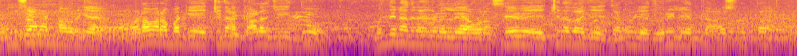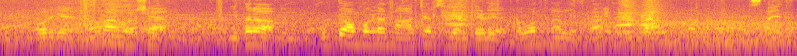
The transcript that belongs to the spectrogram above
ಹುಣಸಮ್ಮಣ್ಣವರಿಗೆ ಬಡವರ ಬಗ್ಗೆ ಹೆಚ್ಚಿನ ಕಾಳಜಿ ಇದ್ದು, ಮುಂದಿನ ದಿನಗಳಲ್ಲಿ ಅವರ ಸೇವೆ ಹೆಚ್ಚಿನದಾಗಿ ಜನರಿಗೆ ದೊರೀಲಿ ಅಂತ ಆಶಿಸುತ್ತಾ, ಅವರಿಗೆ ನೂರಾರು ವರ್ಷ ಈ ಥರ ಹುಟ್ಟುಹಬ್ಬಗಳನ್ನು ಆಚರಿಸಲಿ ಅಂತೇಳಿ ಭಗವಂತನಲ್ಲಿ ಪ್ರಾರ್ಥಿಸುತ್ತಾ ಮಾತನಾಡಿಸ್ತಾ ಇದ್ದೀನಿ.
